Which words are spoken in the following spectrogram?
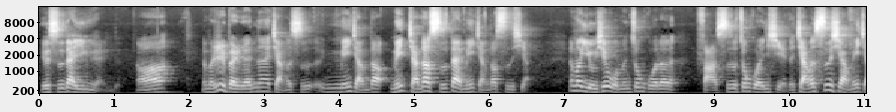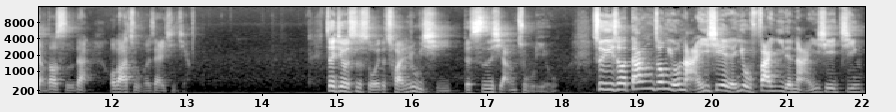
有时代因缘的啊。那么日本人呢，讲的时没讲到，没讲到时代，没讲到思想。那么有些我们中国的。法师，中国人写的，讲了思想，没讲到时代，我把它组合在一起讲。这就是所谓的传入期的思想主流。至于说当中有哪一些人又翻译了哪一些经，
